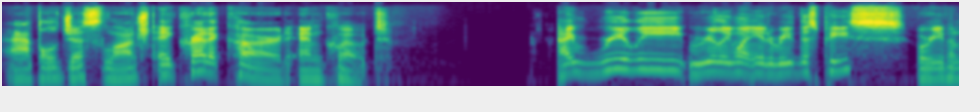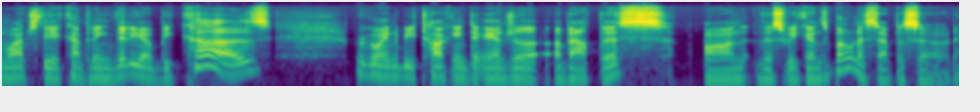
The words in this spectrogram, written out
Apple just launched a credit card, end quote. I really, really want you to read this piece or even watch the accompanying video because we're going to be talking to Angela about this on this weekend's bonus episode.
